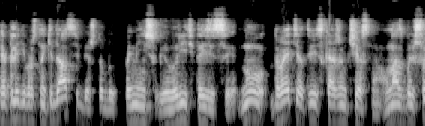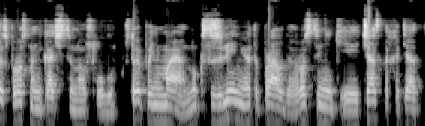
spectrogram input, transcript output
Я, коллеги, просто накидал себе, чтобы поменьше говорить тезисы. Ну, давайте ответить, скажем честно. У нас большой спрос на некачественную услугу. Что я понимаю? Ну, к сожалению, это правда. Родственники часто хотят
